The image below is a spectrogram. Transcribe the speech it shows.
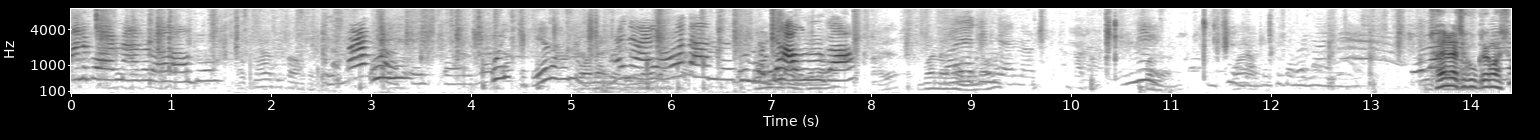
अनि बनाएर लग्यो देखाउनु त छैन रहेछ कुखुरा मासु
